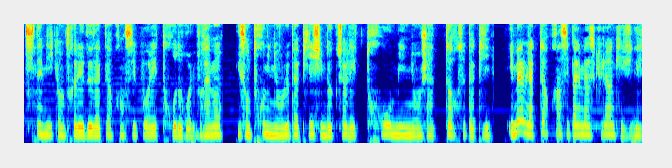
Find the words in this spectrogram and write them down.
dynamique entre les deux acteurs principaux, elle est trop drôle. Vraiment, ils sont trop mignons. Le papy, Shim Doctor, est trop mignon. J'adore ce papy. Et même l'acteur principal masculin qui est Lee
